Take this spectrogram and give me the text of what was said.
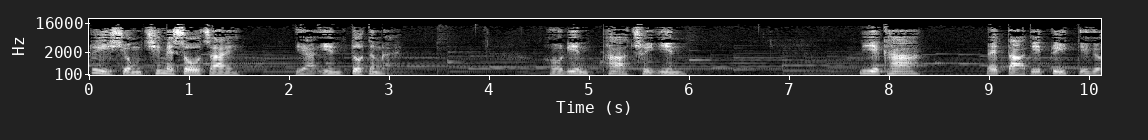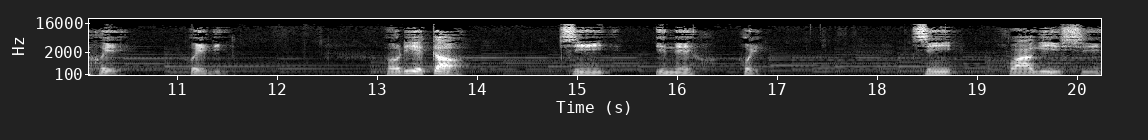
对上深的所在掠因倒转来，互恁拍喙音，你的骹要打伫对顶的火火里，互你的狗钱因的火。金花语是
